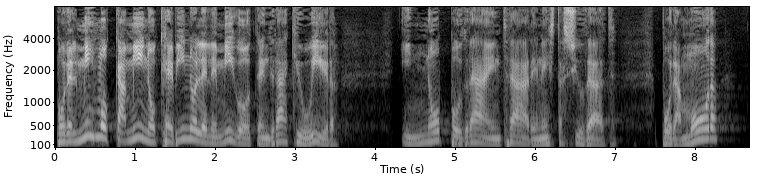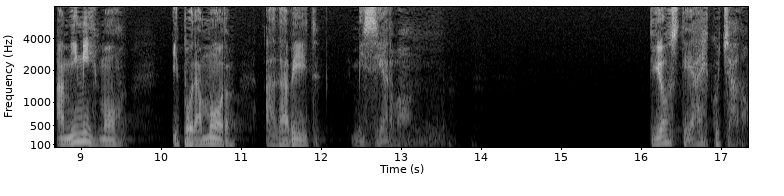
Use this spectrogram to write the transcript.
por el mismo camino que vino el enemigo tendrá que huir y no podrá entrar en esta ciudad por amor a mí mismo y por amor a David, mi siervo. Dios te ha escuchado.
